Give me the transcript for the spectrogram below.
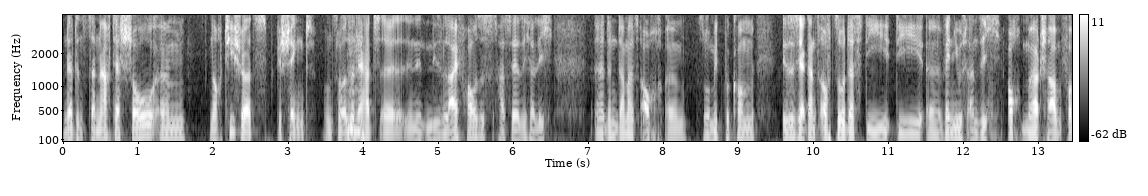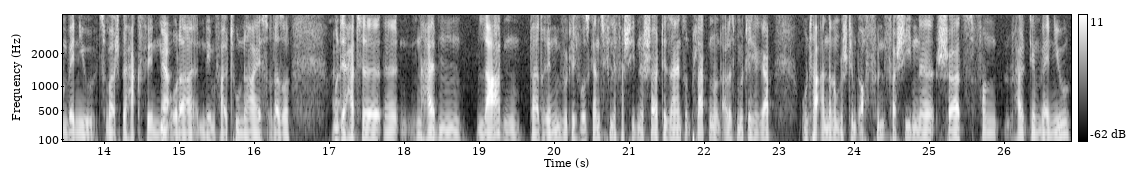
Und er hat uns dann nach der Show ähm, noch T-Shirts geschenkt und so. Also Mhm. der hat äh, in, in diesen Live-Houses, hast du ja sicherlich äh, dann damals auch ähm, so mitbekommen, ist es ja ganz oft so, dass die, die äh, Venues an sich auch Merch haben vom Venue, zum Beispiel Hackfin Ja. oder in dem Fall Too Nice oder so. Und der hatte äh, einen halben Laden da drin, wirklich, wo es ganz viele verschiedene Shirt-Designs und Platten und alles Mögliche gab. Unter anderem bestimmt auch fünf verschiedene Shirts von halt dem Venue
